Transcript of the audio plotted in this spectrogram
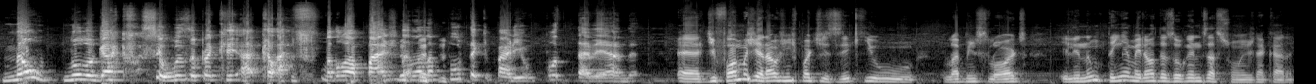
não no lugar que você usa para criar a classe. Mandou uma página lá na puta que pariu. Puta merda. É, de forma geral, a gente pode dizer que o Labyrinth Lord ele não tem a melhor das organizações, né, cara?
